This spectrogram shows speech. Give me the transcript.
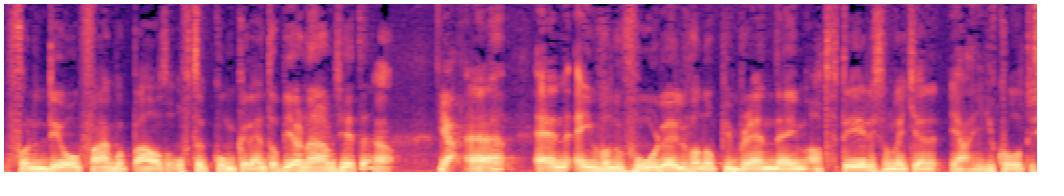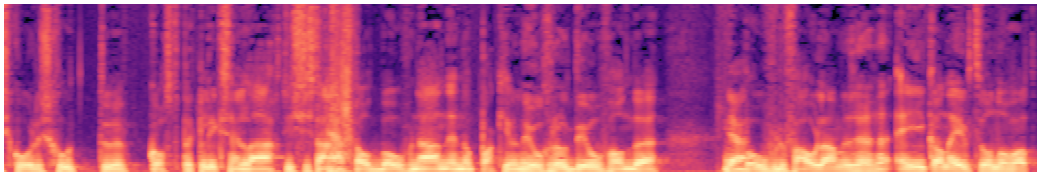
voor een deel ook vaak bepaald of de concurrent op jouw naam zitten. Ja. Ja. en een van de voordelen van op je brandname adverteren is omdat je, ja, je quality score is goed, de kosten per klik zijn laag, dus je staat ja. geld bovenaan en dan pak je een heel groot deel van de, boven de vouw, laten we zeggen. En je kan eventueel nog wat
